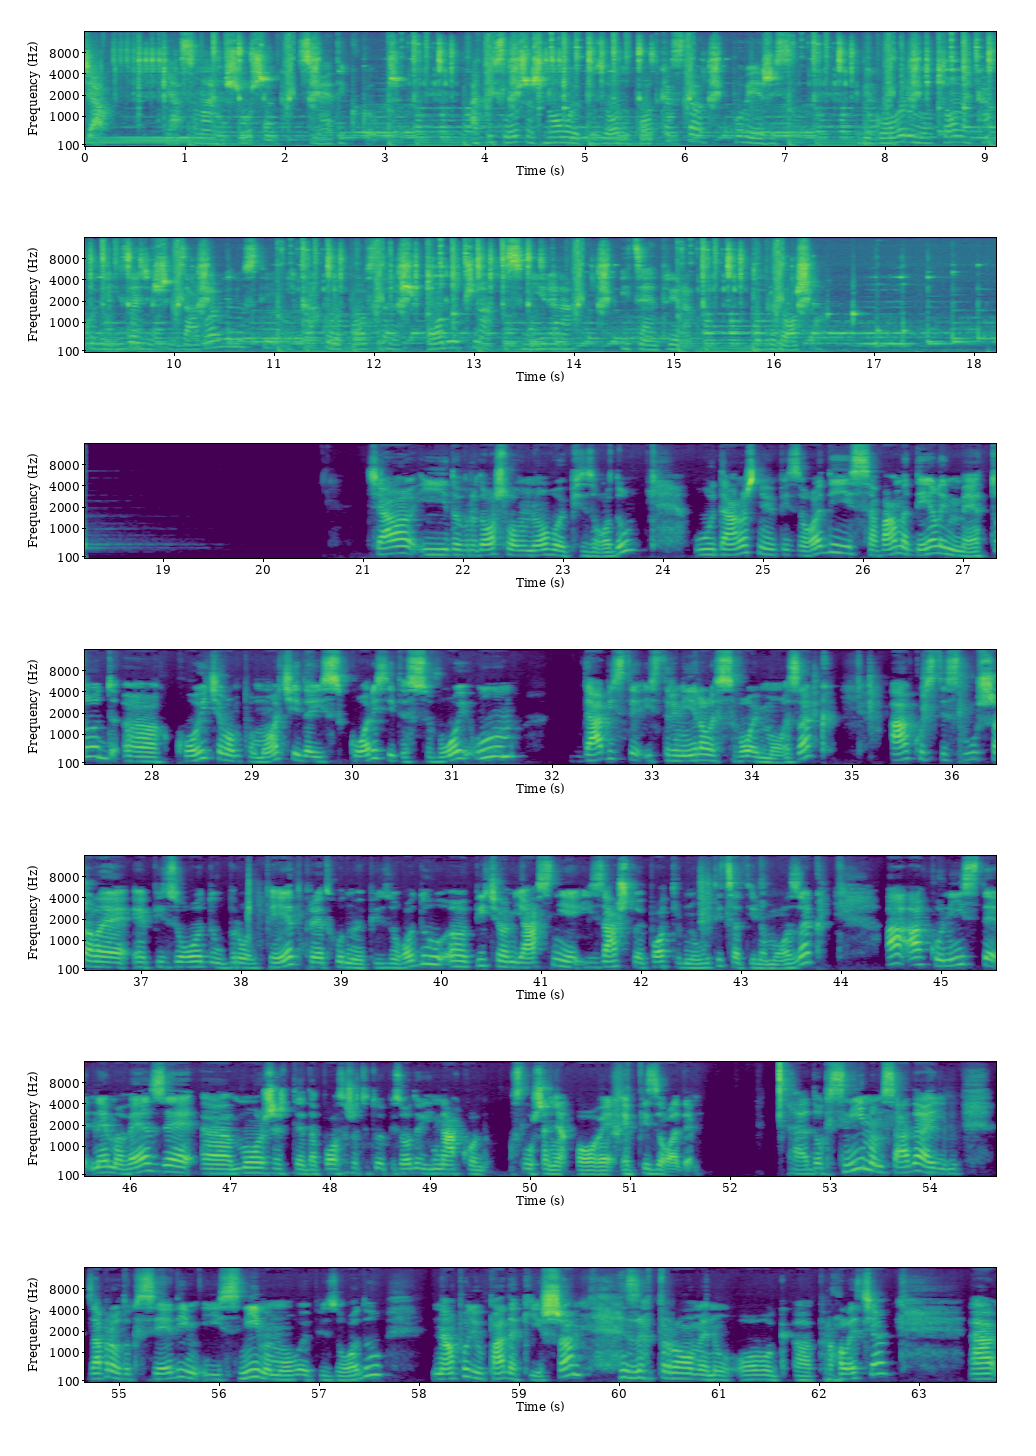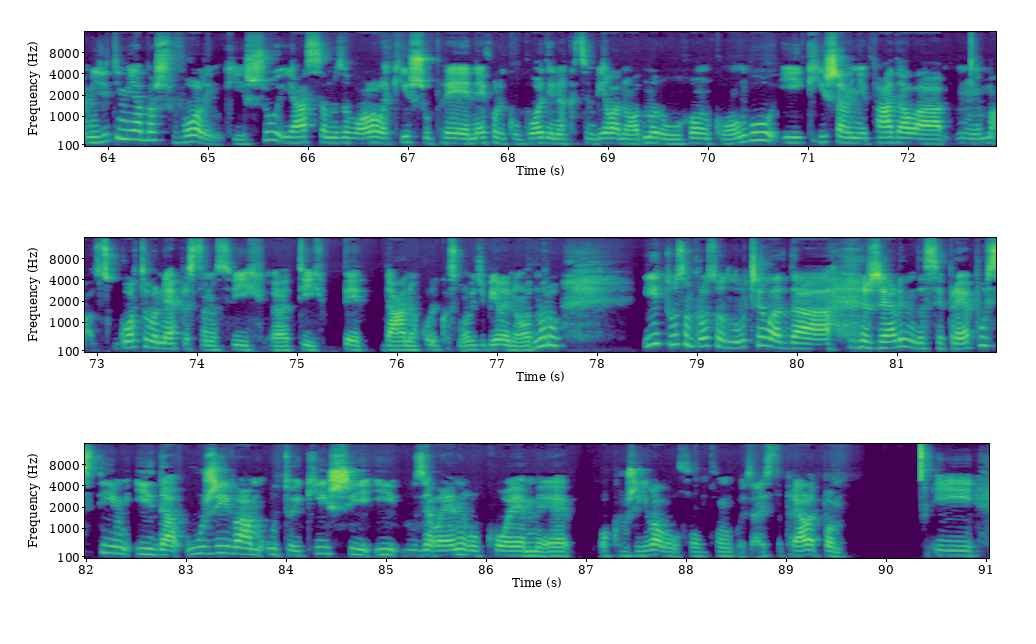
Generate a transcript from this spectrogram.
Ćao, ja sam Anja Šušak, Somatic Coach. A ti slušaš novu epizodu podcasta Poveži se, gdje govorimo o tome kako da izađeš iz zaglavljenosti i kako da postaneš odlučna, smirena i centrirana. Dobrodošla! Ćao i dobrodošla u novu epizodu. U današnjoj epizodi sa vama delim metod uh, koji će vam pomoći da iskoristite svoj um da biste istrenirale svoj mozak. Ako ste slušale epizodu broj 5, prethodnu epizodu, uh, bit će vam jasnije i zašto je potrebno uticati na mozak. A ako niste, nema veze, uh, možete da poslušate tu epizodu i nakon slušanja ove epizode. Dok snimam sada i zapravo dok sedim i snimam ovu epizodu, napolju pada kiša za promenu ovog a, proleća. A, međutim, ja baš volim kišu. Ja sam zavolala kišu pre nekoliko godina kad sam bila na odmoru u Hong Kongu i kiša nam je padala m, gotovo neprestano svih a, tih pet dana koliko smo već bile na odmoru. I tu sam prosto odlučila da želim da se prepustim i da uživam u toj kiši i u zelenilu koje me okruživalo u Hong Kongu, zaista prelepo. I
